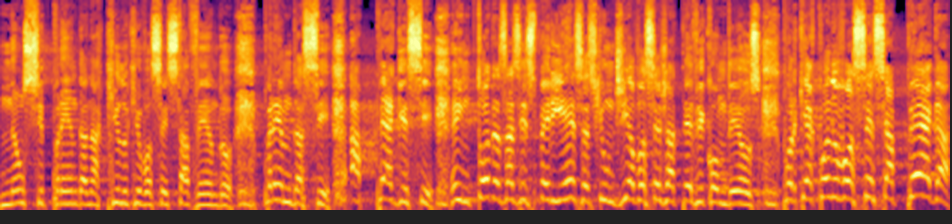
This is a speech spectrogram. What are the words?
não se prenda naquilo que você está vendo, prenda-se, apegue-se em todas as experiências que um dia você já teve com Deus, porque é quando você se apega,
